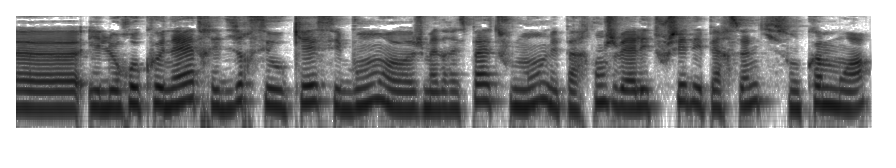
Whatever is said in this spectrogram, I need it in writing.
euh, et le reconnaître et dire c'est ok, c'est bon, je m'adresse pas à tout le monde, mais par contre je vais aller toucher des personnes qui sont comme moi,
